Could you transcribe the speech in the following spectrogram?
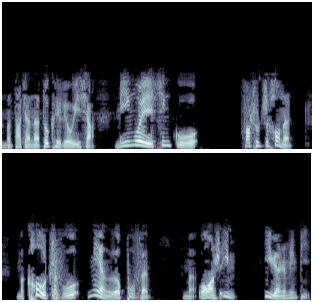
那么大家呢都可以留意一下。那么因为新股发出之后呢，那么扣除面额部分，那么往往是一亿元人民币，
